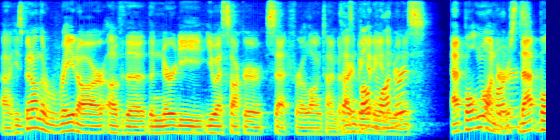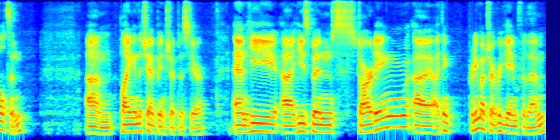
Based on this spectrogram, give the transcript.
Uh, he's been on the radar of the the nerdy U.S. soccer set for a long time, but Sorry, hasn't been Bolton getting any Wanderers? minutes. At Bolton, Bolton Wanderers, Wanderers? that Bolton, um, playing in the championship this year, and he uh, he's been starting. Uh, I think pretty much every game for them,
